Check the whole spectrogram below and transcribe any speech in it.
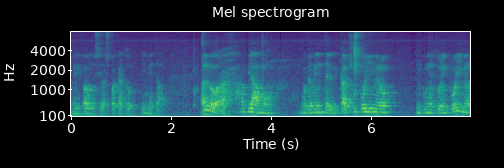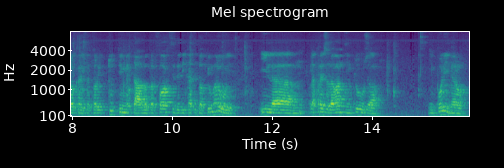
mi ricordo si era spaccato in metà. Allora, abbiamo ovviamente il calcio in polimero, impugnature in polimero, caricatori tutti in metallo per forze dedicati a Tokyo Marui, il, ehm, la presa davanti inclusa in polimero,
